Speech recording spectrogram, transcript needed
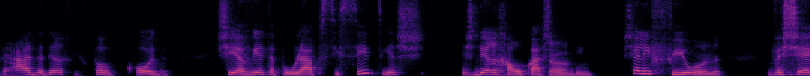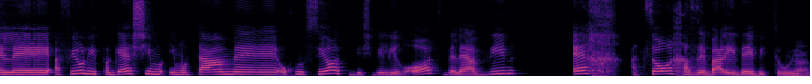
ועד הדרך לכתוב קוד שיביא את הפעולה הבסיסית, יש, יש דרך ארוכה כן. שעובדים. של אפיון, ושל אה, אפילו להיפגש עם, עם אותן אה, אוכלוסיות בשביל לראות ולהבין איך הצורך הזה בא לידי ביטוי. כן.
